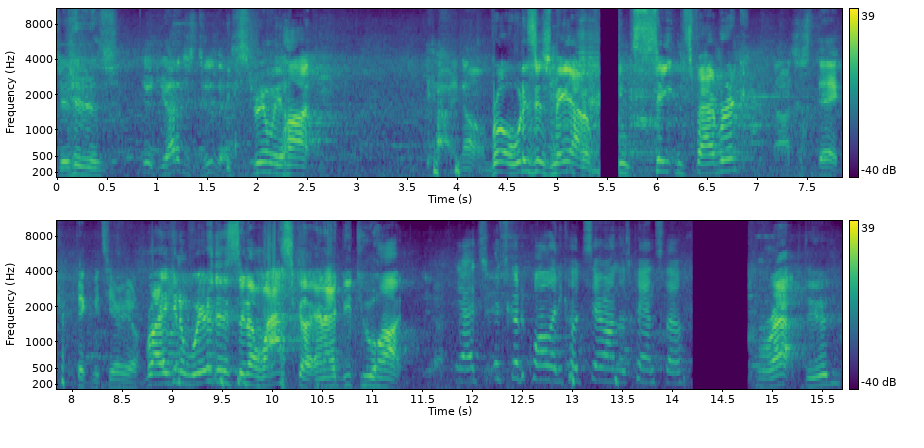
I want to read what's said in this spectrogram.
Dude, it is Dude, you gotta just do this. extremely hot. Yeah, I know. Bro, what is this made out of? F***ing Satan's fabric? No, it's just thick, thick material. Bro, I can wear this in Alaska and I'd be too hot. Yeah, it's, it's good quality. Code Sara on those pants though. Crap, dude.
